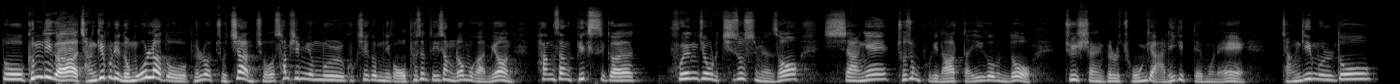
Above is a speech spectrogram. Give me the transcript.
또 금리가 장기물이 너무 올라도 별로 좋지 않죠. 30년물 국채 금리가 5% 이상 넘어가면 항상 빅스가 후행적으로 치솟으면서 시장에 조정폭이 나왔다. 이 부분도 주식시장이 별로 좋은 게 아니기 때문에 장기물도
